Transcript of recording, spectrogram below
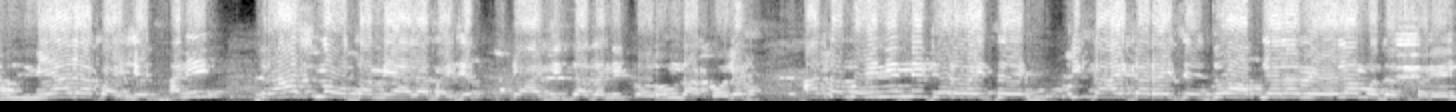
मिळाल्या पाहिजेत आणि त्रास नव्हता मिळाला पाहिजेत ते अजितदादांनी करून दाखवले आता बहिणींनी ठरवायचंय की काय करायचंय जो आपल्याला वेळेला मदत करेल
